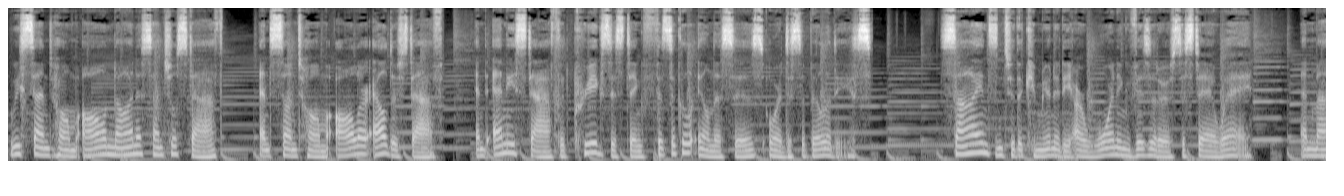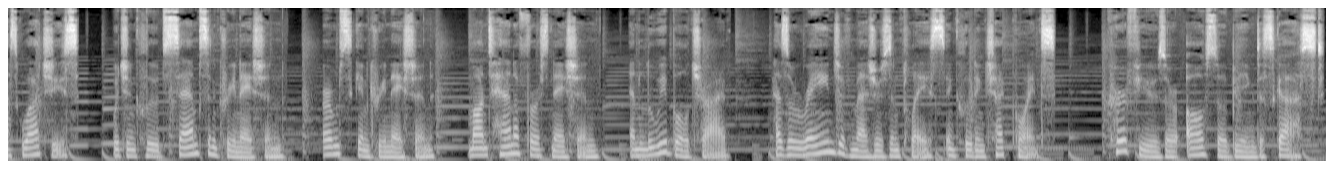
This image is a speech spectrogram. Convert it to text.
We sent home all non essential staff and sent home all our elder staff and any staff with pre existing physical illnesses or disabilities. Signs into the community are warning visitors to stay away, and Maskwacis, which includes Samson Cree Nation, Ermineskin Cree Nation, Montana First Nation, and Louis Bull Tribe, has a range of measures in place, including checkpoints curfews are also being discussed.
